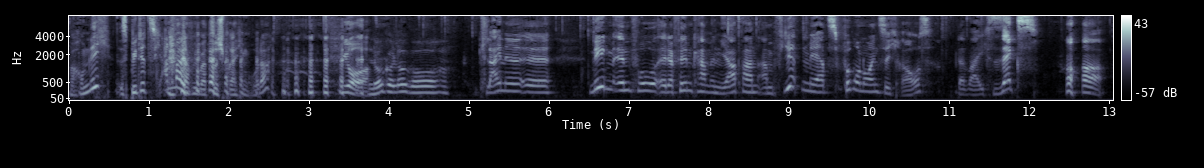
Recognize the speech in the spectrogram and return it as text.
warum nicht? Es bietet sich an, mal darüber zu sprechen, oder? Ja. Logo, Logo. kleine äh, Nebeninfo, äh, der Film kam in Japan am 4. März 95 raus. Da war ich sechs. Haha.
